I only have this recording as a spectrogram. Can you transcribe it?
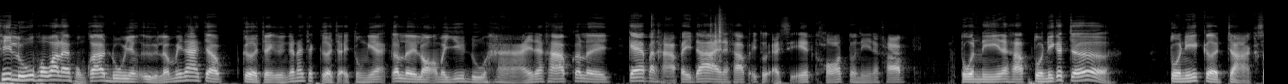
ที่รู้เพราะว่าอะไรผมก็ดูอย่างอื่น แล้วไม่น่าจะเกิดจากอื่นก็น่าจะเกิดจากไอ้ตรงเนี้ยก็เลยลองเอามายืดดูหายนะครับ ก็เลยแก้ปัญหาไปได้นะครับไอ้ตัว ICS c o s ตัวนี้นะครับ ตัวนี้นะครับตัวนี้ก็เจอ ตัวนี้เกิดจากส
